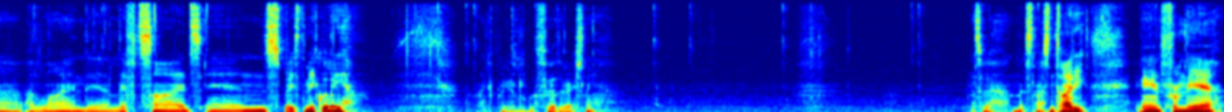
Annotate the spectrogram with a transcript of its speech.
uh, align their left sides and space them equally. I could bring it a little bit further actually. So that's nice and tidy. And from there,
